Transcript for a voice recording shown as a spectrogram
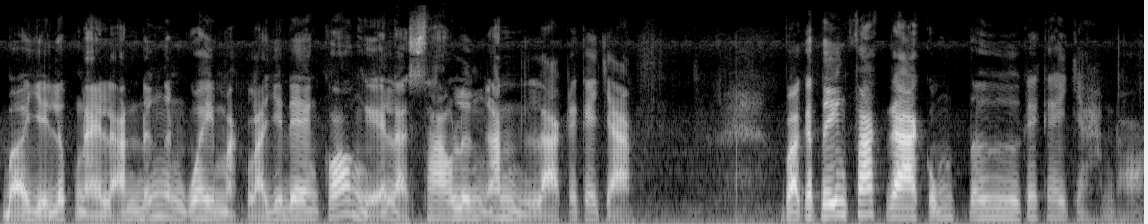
Bởi vì lúc này là anh đứng anh quay mặt lại với đen có nghĩa là sau lưng anh là cái cây chàm. Và cái tiếng phát ra cũng từ cái cây chàm đó.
